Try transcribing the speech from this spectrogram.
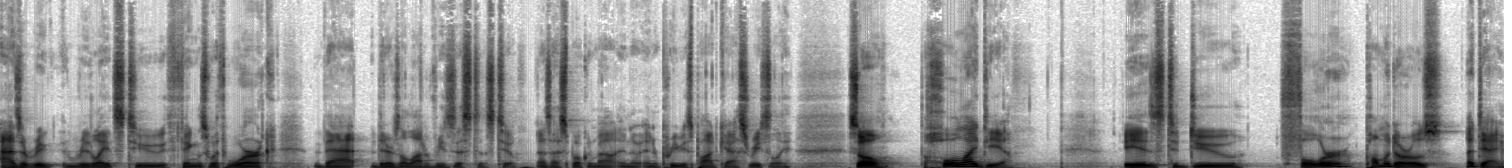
as it re- relates to things with work that there's a lot of resistance to, as I've spoken about in a, in a previous podcast recently. So, the whole idea is to do four Pomodoros a day,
